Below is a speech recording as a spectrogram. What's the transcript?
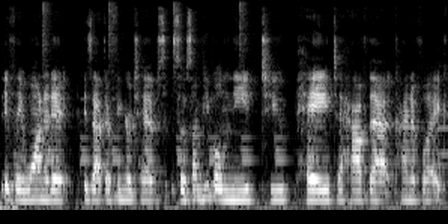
if they wanted it is at their fingertips. So some people need to pay to have that kind of like,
